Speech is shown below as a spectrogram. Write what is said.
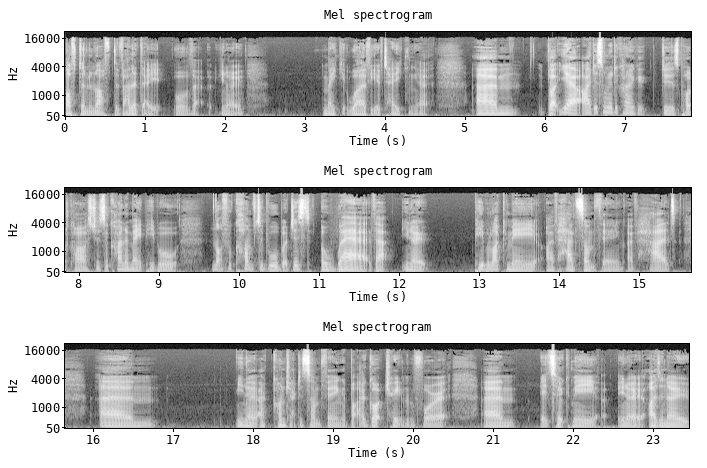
often enough to validate or you know make it worthy of taking it. Um, but yeah, I just wanted to kind of do this podcast just to kind of make people not feel comfortable, but just aware that you know people like me, I've had something, I've had. Um, you know, I contracted something, but I got treatment for it. Um, it took me, you know, I don't know,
